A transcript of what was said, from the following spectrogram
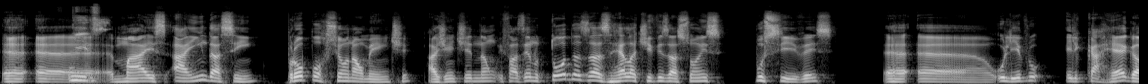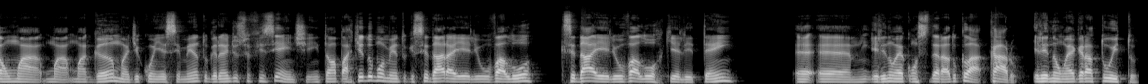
É, é, mas ainda assim, proporcionalmente, a gente não. E fazendo todas as relativizações possíveis, é, é, o livro ele carrega uma, uma, uma, gama de conhecimento grande o suficiente. Então, a partir do momento que se dá a ele o valor, que se dá a ele o valor que ele tem, é, é, ele não é considerado caro. Ele não é gratuito.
